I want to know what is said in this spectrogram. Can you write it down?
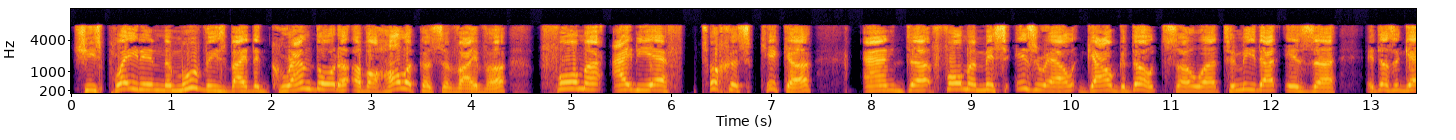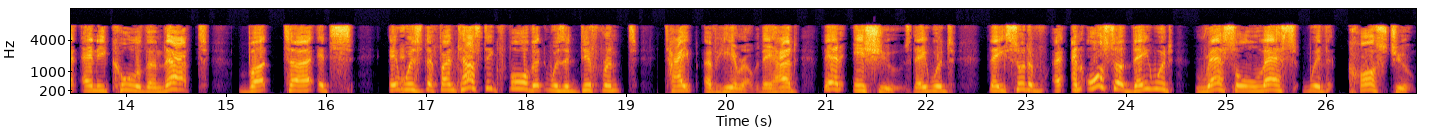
she's played in the movies by the granddaughter of a Holocaust survivor, former IDF Tuchus kicker, and uh, former Miss Israel Gal Gadot. So uh, to me, that is uh, it doesn't get any cooler than that. But uh, it's it was the Fantastic Four that was a different type of hero. They had they had issues. They would they sort of and also they would wrestle less with costume.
